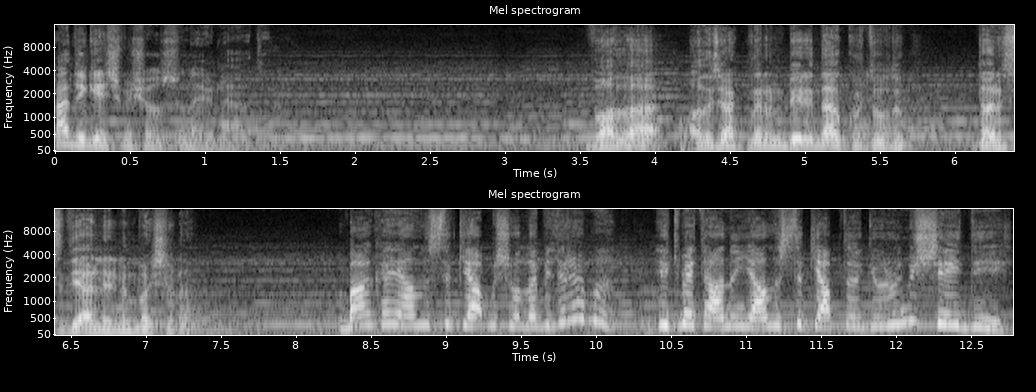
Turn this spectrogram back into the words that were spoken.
Hadi geçmiş olsun evladım. Valla alacakların birinden kurtulduk. Darısı diğerlerinin başına. Banka yanlışlık yapmış olabilir ama Hikmet Ağa'nın yanlışlık yaptığı görülmüş şey değil.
